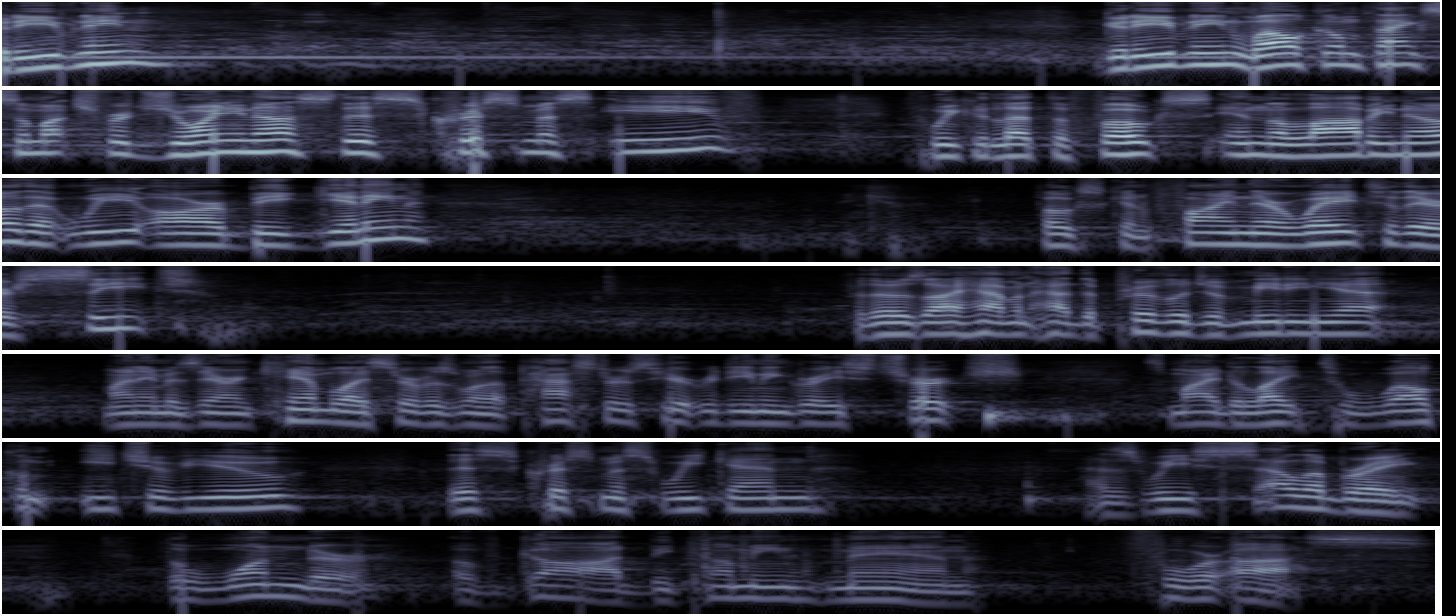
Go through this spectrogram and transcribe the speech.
Good evening. Good evening. Welcome. Thanks so much for joining us this Christmas Eve. If we could let the folks in the lobby know that we are beginning. Folks can find their way to their seat. For those I haven't had the privilege of meeting yet, my name is Aaron Campbell. I serve as one of the pastors here at Redeeming Grace Church. It's my delight to welcome each of you this Christmas weekend as we celebrate the wonder of God becoming man for us.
